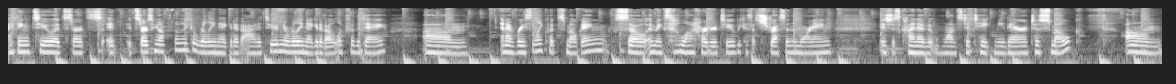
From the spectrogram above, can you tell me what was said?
I think too it starts it, it starts me off with like a really negative attitude and a really negative outlook for the day. Um, and I've recently quit smoking, so it makes it a lot harder too because that stress in the morning is just kind of it wants to take me there to smoke. Um,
